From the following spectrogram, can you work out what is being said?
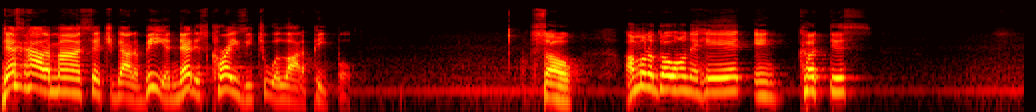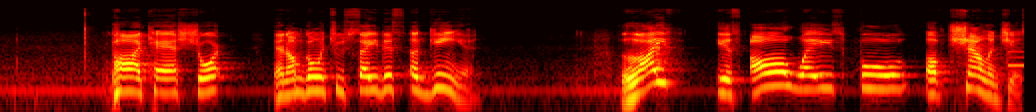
That's how the mindset you got to be. And that is crazy to a lot of people. So I'm going to go on ahead and cut this podcast short. And I'm going to say this again. Life is always full of challenges.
